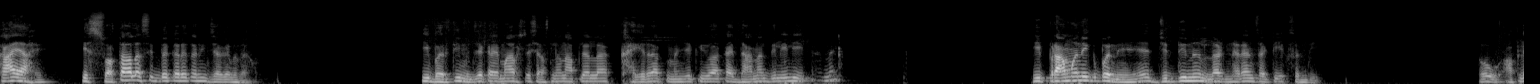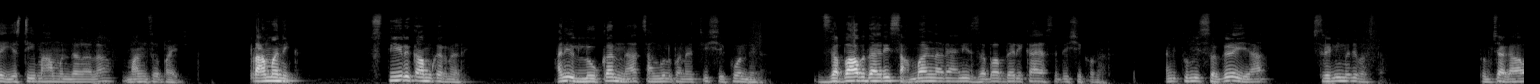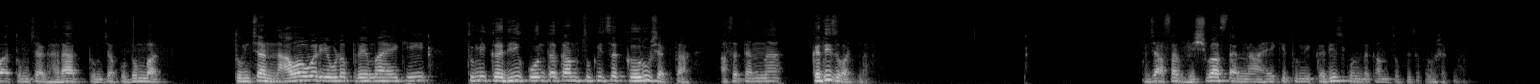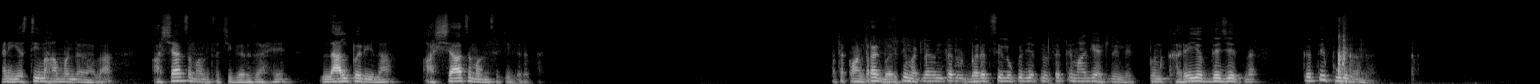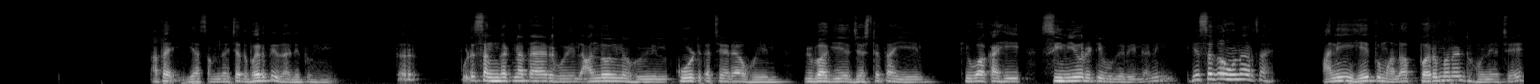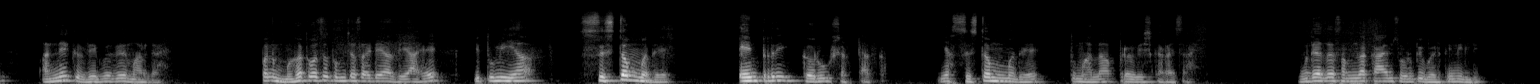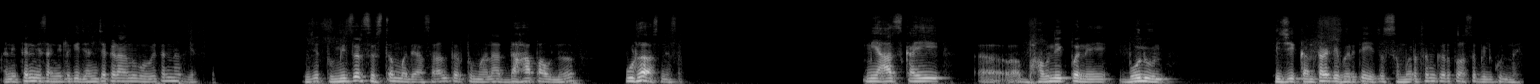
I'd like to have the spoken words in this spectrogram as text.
काय आहे हे स्वतःला सिद्ध करायचं आणि जगाला दाखव ही भरती म्हणजे काय महाराष्ट्र शासनानं आपल्याला खैरात म्हणजे किंवा काय दानात दिलेली का? नाही. ही प्रामाणिकपणे जिद्दीनं लढणाऱ्यांसाठी एक संधी हो आपल्या एस टी महामंडळाला माणसं पाहिजे प्रामाणिक स्थिर काम करणारे आणि लोकांना चांगुलपणाची शिकवण देणार. जबाबदारी सांभाळणारे आणि जबाबदारी काय असते ते शिकवणार. आणि तुम्ही सगळे या श्रेणीमध्ये बसता. तुमच्या गावात तुमच्या घरात तुमच्या कुटुंबात तुमच्या नावावर एवढं प्रेम आहे की तुम्ही कधी कोणतं काम चुकीचं करू शकता असं त्यांना कधीच वाटणार म्हणजे असा विश्वास त्यांना आहे की तुम्ही कधीच कोणतं काम चुकीचं करू शकणार आणि एस टी महामंडळाला अशाच माणसाची गरज आहे लालपरीला अशाच माणसाची गरज आहे. आता कॉन्ट्रॅक्ट भरती म्हटल्यानंतर बरेचसे लोक जे आहेत ना तर ते मागे हटलेले आहेत. पण खरे योद्धे जे आहेत ना तर ते पुढे जाणार आता या समजा याच्यात भरती झाली तुम्ही तर पुढे संघटना तयार होईल आंदोलनं होईल कोर्ट कचेऱ्या होईल विभागीय ज्येष्ठता येईल किंवा काही सिनियोरिटी वगैरे येईल. आणि हे सगळं होणारच आहे. आणि हे तुम्हाला परमनंट होण्याचे अनेक वेगवेगळे मार्ग आहेत. पण महत्त्वाचं तुमच्यासाठी आज हे आहे की तुम्ही या सिस्टममध्ये एंट्री करू शकता का? या सिस्टममध्ये तुम्हाला प्रवेश करायचा आहे. उद्या जर समजा कायमस्वरूपी भरती निघली आणि त्यांनी सांगितलं की ज्यांच्याकडे अनुभव आहे त्यांनाच घ्या. म्हणजे तुम्ही जर सिस्टममध्ये असाल तर तुम्हाला दहा पावलं पुढं असण्यासाठी मी आज काही भावनिकपणे बोलून ही जी कंत्राटी भरते याचं समर्थन करतो असं बिलकुल नाही.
